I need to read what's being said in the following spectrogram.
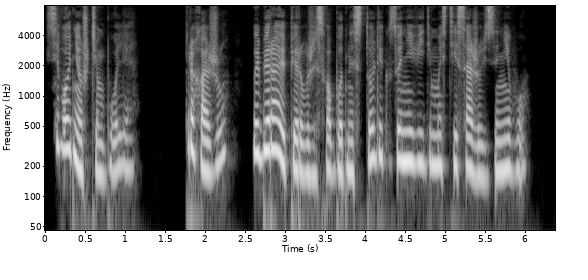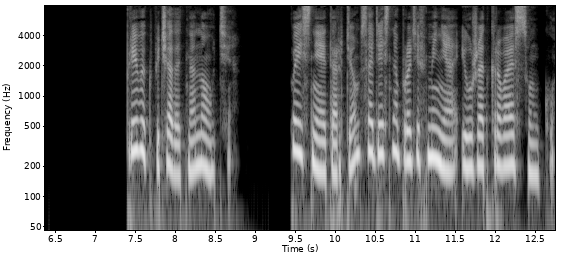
Сегодня уж тем более. Прохожу Выбираю первый же свободный столик в зоне видимости и сажусь за него. Привык печатать на ноуте. Поясняет Артем, садясь напротив меня и уже открывая сумку.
